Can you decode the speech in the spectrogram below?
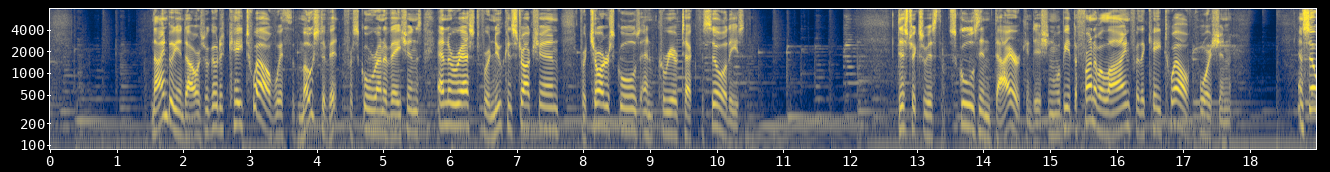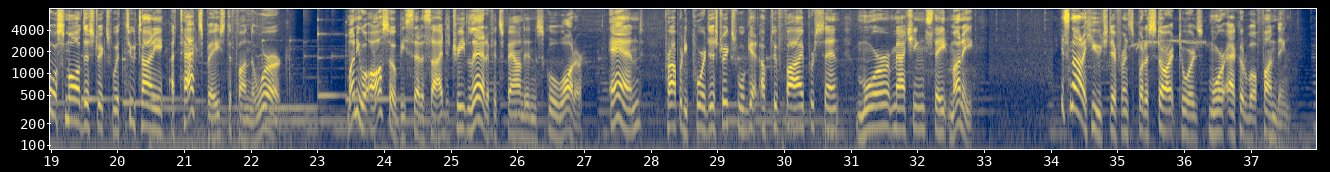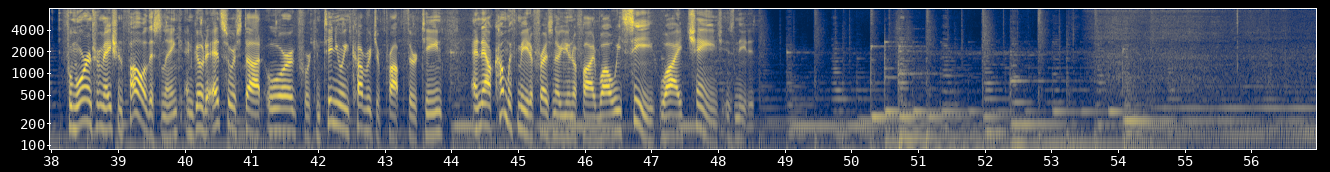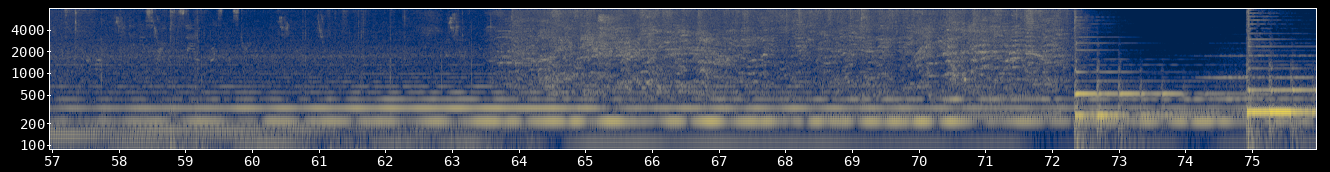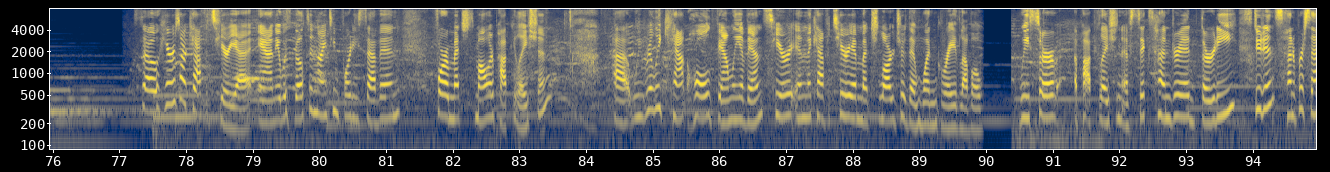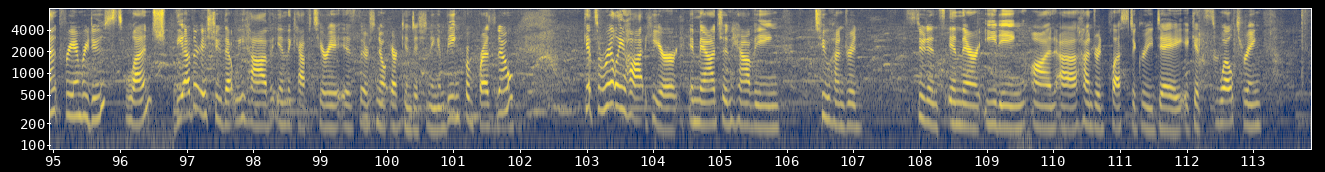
$9 billion will go to K-12, with most of it for school renovations and the rest for new construction, for charter schools, and career tech facilities. Districts with schools in dire condition will be at the front of a line for the K-12 portion. And so will small districts with too tiny a tax base to fund the work. Money will also be set aside to treat lead if it's found in school water. And property poor districts will get up to 5% more matching state money. It's not a huge difference, but a start towards more equitable funding. For more information, follow this link and go to edsource.org for continuing coverage of Prop 13. And now come with me to Fresno Unified while we see why change is needed. Here's our cafeteria, and it was built in 1947 for a much smaller population. Uh, we really can't hold family events here in the cafeteria much larger than one grade level. We serve a population of 630 students, 100% free and reduced lunch. The other issue that we have in the cafeteria is there's no air conditioning, and being from Fresno, gets really hot here. Imagine having 200 students in there eating on a 100 plus degree day. It gets sweltering.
